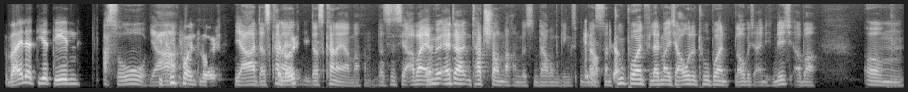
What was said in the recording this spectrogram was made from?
weil er dir den Ach so, ja. Two-Point läuft. Ja, das kann Er er, das kann er ja machen. Das ist ja, aber er, Ja. hätte halt einen Touchdown machen müssen, darum ging es mir. Genau, das ist dann ja. Two-Point, vielleicht mache ich ja auch eine Two-Point, glaube ich eigentlich nicht, aber ähm,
